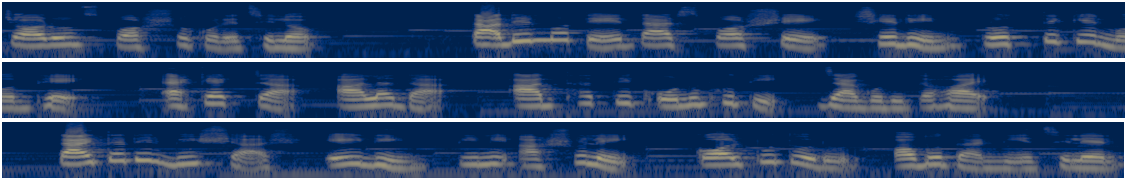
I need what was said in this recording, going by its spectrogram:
চরণ স্পর্শ করেছিল। তাদের মতে তার স্পর্শে সেদিন প্রত্যেকের মধ্যে এক একটা আলাদা আধ্যাত্মিক অনুভূতি জাগরিত হয়। তাই তাদের বিশ্বাস এই দিন তিনি আসলেই কল্পতরুর অবতার নিয়েছিলেন।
